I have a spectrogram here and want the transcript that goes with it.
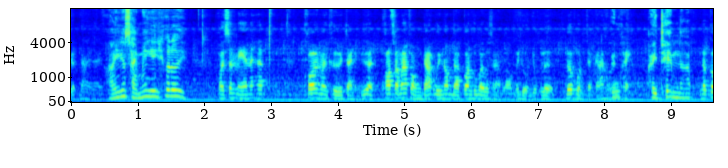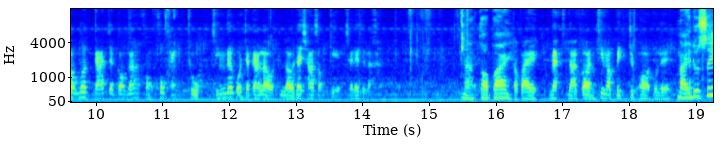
ก็ได้ได้อันนี้ก็ใส่แม่งเยอะๆเลย พอยซันแมนนะครับ ข้อมันคือจ่ายหนึ่งเลือด ความสามารถของดักเวนอมดากอนทุกใบบนสนามเราไม่โดนยกเลิกด้วยผลจากการของคู่แข่ง ไอเทมนะครับ แล้วก็เมื่อการ์ดจากกองการดของคู่แข่งถูกทิ้งด้วยผลจากการเรา เราได้ชาร์จสองเกตใช้ได้ทีละครั้ง อ่าต่อไป ต่อไปแม็กดากอนที่มาปิดจุดอ่อนหมดเลย ไหนดูซิ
